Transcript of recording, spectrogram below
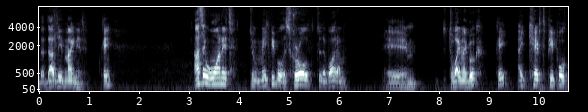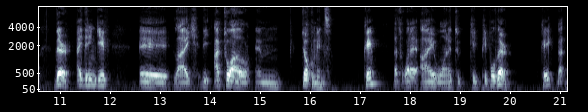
that that lead magnet. Okay, as I wanted to make people scroll to the bottom um, to buy my book. Okay, I kept people there. I didn't give uh, like the actual um, document. Okay, that's what I, I wanted to keep people there. Okay, that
